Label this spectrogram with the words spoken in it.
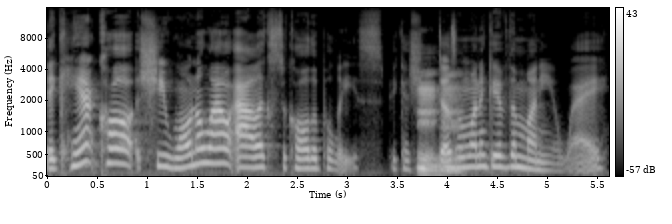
they can't call she won't allow Alex to call the police because she Mhm. doesn't want to give the money away.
